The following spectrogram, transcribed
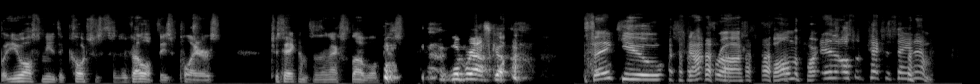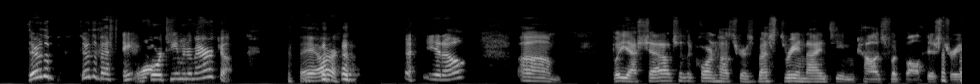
but you also need the coaches to develop these players to take them to the next level. Nebraska. Thank you, Scott Frost, falling apart, and also Texas A&M. They're the they're the best eight four team in America. They are. you know, um, but yeah, shout out to the Cornhuskers, best three and nine team in college football history.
